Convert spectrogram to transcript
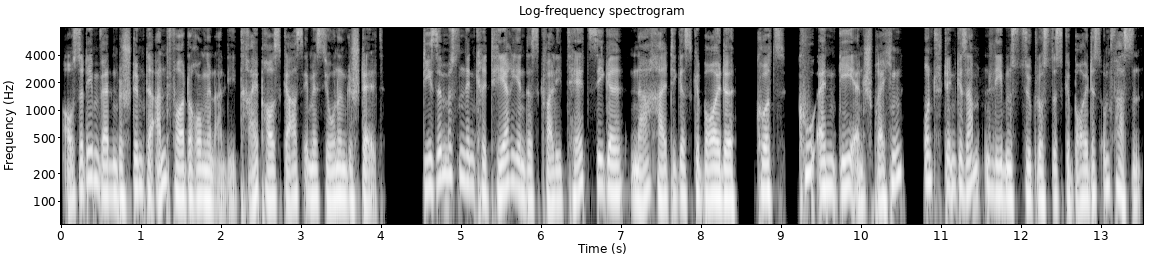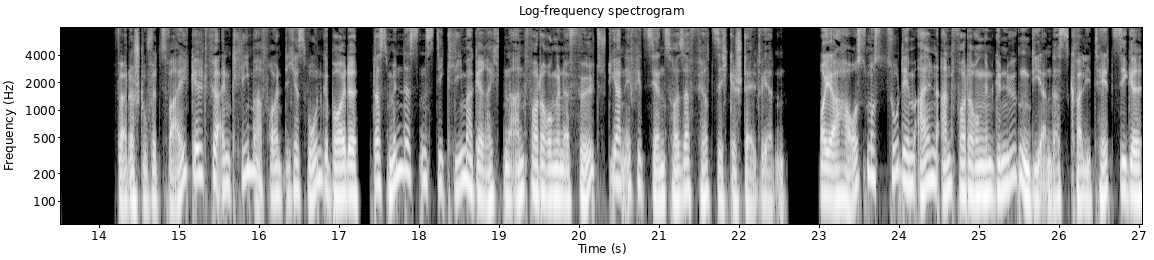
Außerdem werden bestimmte Anforderungen an die Treibhausgasemissionen gestellt. Diese müssen den Kriterien des Qualitätssiegel Nachhaltiges Gebäude, kurz QNG, entsprechen und den gesamten Lebenszyklus des Gebäudes umfassen. Förderstufe 2 gilt für ein klimafreundliches Wohngebäude, das mindestens die klimagerechten Anforderungen erfüllt, die an Effizienzhäuser 40 gestellt werden. Euer Haus muss zudem allen Anforderungen genügen, die an das Qualitätssiegel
